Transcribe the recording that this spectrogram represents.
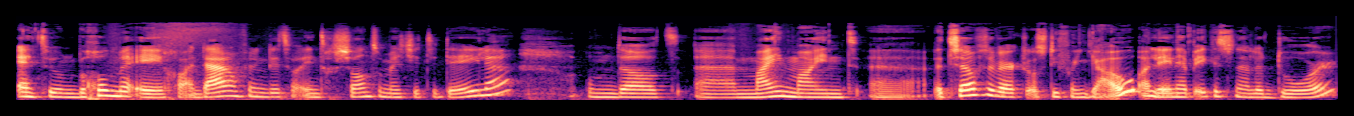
En toen begon mijn ego. En daarom vind ik dit wel interessant om met je te delen omdat uh, mijn mind uh, hetzelfde werkt als die van jou. Alleen heb ik het sneller door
